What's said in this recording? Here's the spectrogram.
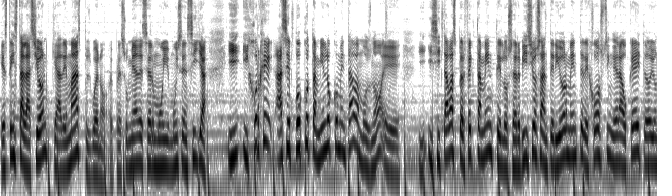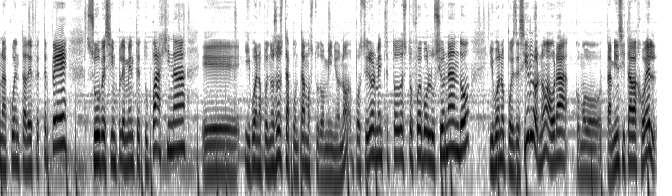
esta instalación que además, pues bueno, presumía de ser muy, muy sencilla. Y, Jorge, hace poco también lo comentábamos, ¿no? Eh, y, citabas perfectamente los servicios anteriormente de hosting era ok, te doy una cuenta de FTP, sube simplemente tu página eh, y bueno, pues nosotros te apuntamos tu dominio, ¿no? Posteriormente todo esto fue evolucionando y bueno, pues decirlo, ¿no? Ahora, como también citaba Joel,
